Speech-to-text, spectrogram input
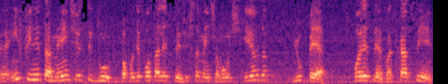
é, infinitamente esse duplo para poder fortalecer justamente a mão esquerda e o pé. Por exemplo, vai ficar assim.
